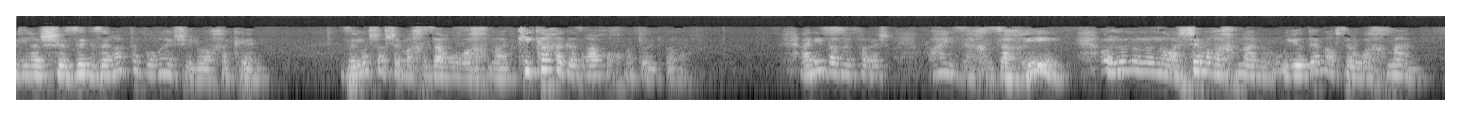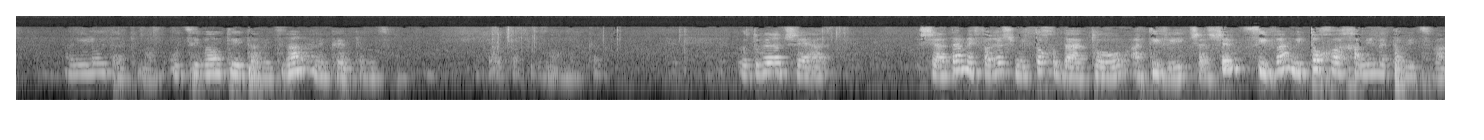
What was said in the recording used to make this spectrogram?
בגלל שזה גזירת הבורא שילוח הקן. זה לא שהשם אכזר או רחמן, כי ככה גזרה חוכמתו יתברך. אני בא ומפרש, וואי, זה אכזרי. או לא, לא, לא, לא, השם רחמן, הוא יודע מה עושה, הוא רחמן. אני לא יודעת מה. הוא ציווה אותי את המצווה, אני מקיים את המצווה. זאת אומרת שה... שהאדם מפרש מתוך דעתו הטבעית, שהשם ציווה מתוך רחמים את המצווה.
